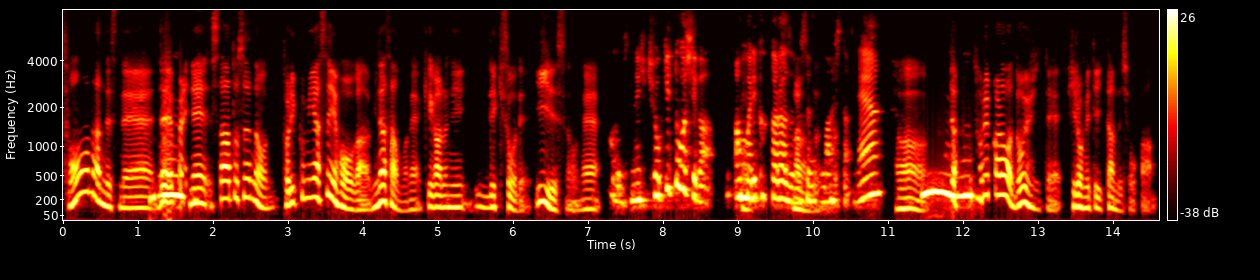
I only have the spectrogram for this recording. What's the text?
そうなんですね。うんじゃあやっぱりね、スタートするの取り組みやすい方が皆さんもね、気軽にできそうでいいですよね。そうですね。初期投資があんまりかからずに済みましたね。うんう。んじゃうんあ、それからはどういうふうにして広めていったんでしょうか？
